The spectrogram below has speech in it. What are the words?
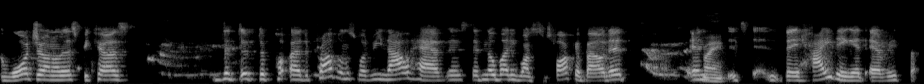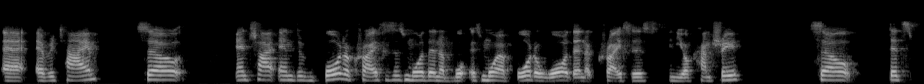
war journalist because the the, the, uh, the, problems what we now have is that nobody wants to talk about it and right. it's they're hiding it every uh, every time so and China, and the border crisis is more than a is more a border war than a crisis in your country so that's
